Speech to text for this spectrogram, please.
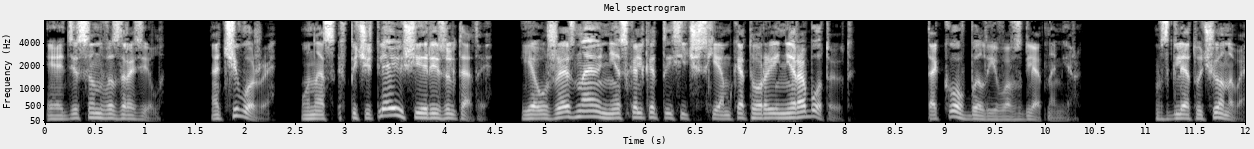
Эдисон возразил. «Отчего же? У нас впечатляющие результаты. Я уже знаю несколько тысяч схем, которые не работают. Таков был его взгляд на мир. Взгляд ученого,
